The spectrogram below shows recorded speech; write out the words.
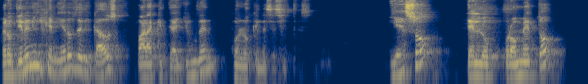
Pero tienen ingenieros dedicados para que te ayuden con lo que necesites. Y eso, te lo prometo,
